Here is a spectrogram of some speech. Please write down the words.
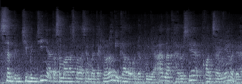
Sebenci-bencinya atau semalas-malasnya sama teknologi kalau udah punya anak harusnya concernnya udah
